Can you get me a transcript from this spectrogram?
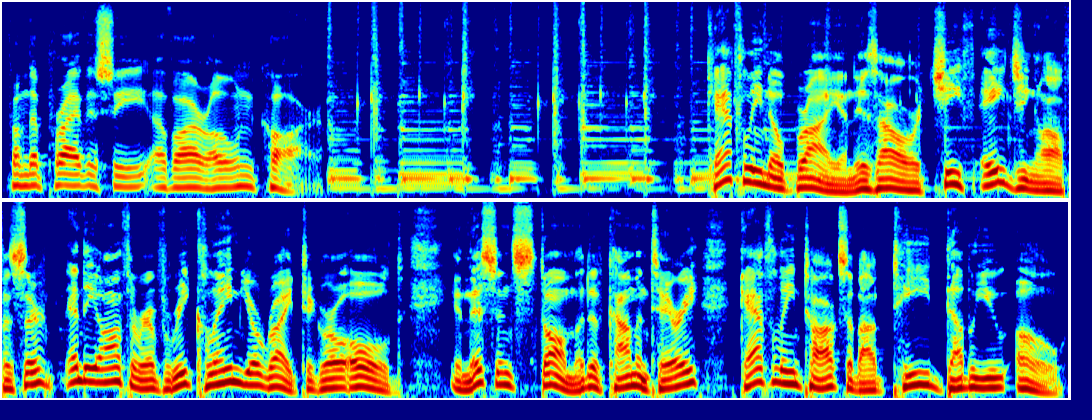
from the privacy of our own car. Kathleen O'Brien is our Chief Aging Officer and the author of Reclaim Your Right to Grow Old. In this installment of commentary, Kathleen talks about TWO,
